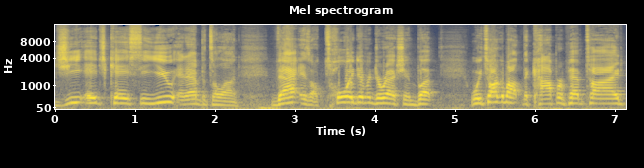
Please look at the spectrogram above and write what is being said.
GHKCU and Epitalon. That is a totally different direction, but when we talk about the copper peptide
